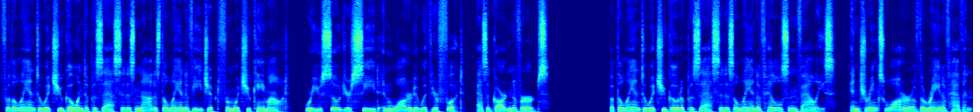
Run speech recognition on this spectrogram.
For the land to which you go in to possess it is not as the land of Egypt from which you came out, where you sowed your seed and watered it with your foot, as a garden of herbs. But the land to which you go to possess it is a land of hills and valleys, and drinks water of the rain of heaven,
